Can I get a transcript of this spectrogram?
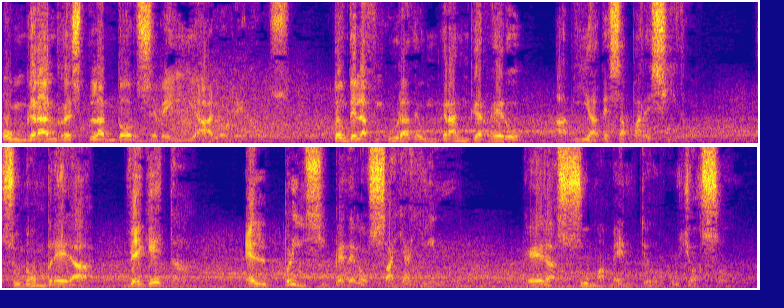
Un gran resplandor se veía a lo lejos, donde la figura de un gran guerrero había desaparecido. Su nombre era Vegeta, el príncipe de los Saiyajin, que era sumamente orgulloso.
